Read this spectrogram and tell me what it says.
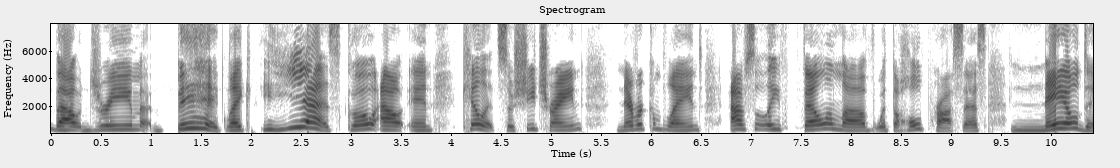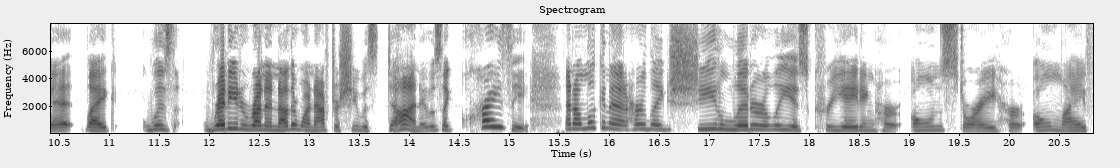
about dream big. Like, yes, go out and kill it. So she trained, never complained, absolutely fell in love with the whole process, nailed it, like, was ready to run another one after she was done. It was like crazy. And I'm looking at her like she literally is creating her own story, her own life.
